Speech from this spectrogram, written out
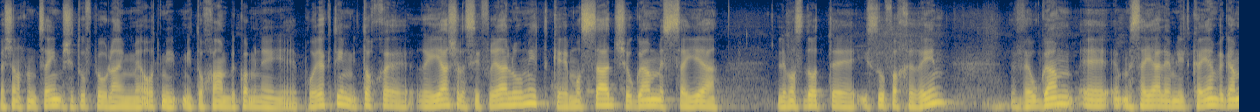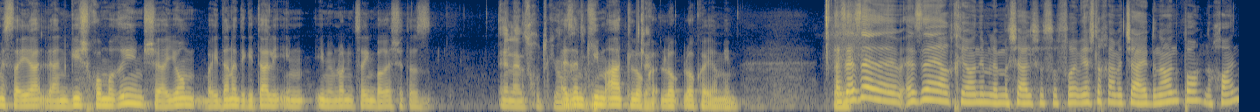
ושאנחנו נמצאים בשיתוף פעולה עם מאות מתוכם בכל מיני uh, פרויקטים, מתוך uh, ראייה של הספרייה הלאומית כמוסד שהוא גם מסייע למוסדות uh, איסוף אחרים, והוא גם מסייע להם להתקיים וגם מסייע להנגיש חומרים שהיום בעידן הדיגיטלי, אם, אם הם לא נמצאים ברשת, אז... אין להם זכות קיום. אז הם כמעט לא, כן. לא, לא קיימים. אז איזה, איזה ארכיונים למשל שסופרים? יש לכם את שי עגנון פה, נכון?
